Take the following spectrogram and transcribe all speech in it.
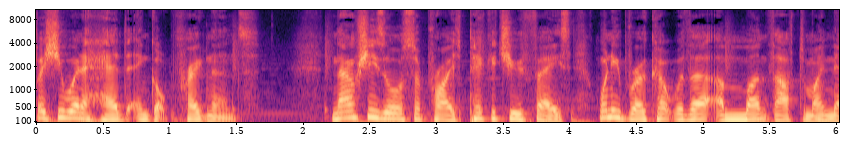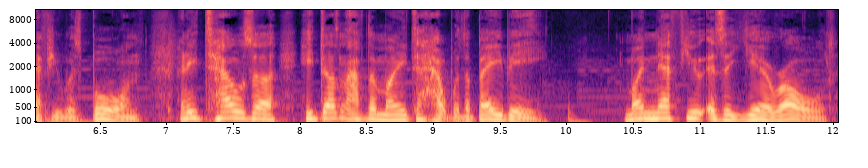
but she went ahead and got pregnant. Now she's all surprised Pikachu face when he broke up with her a month after my nephew was born, and he tells her he doesn't have the money to help with a baby. My nephew is a year old.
